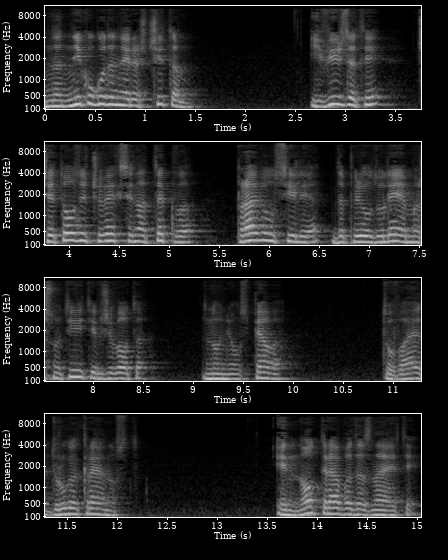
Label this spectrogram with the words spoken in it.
на никого да не разчитам. И виждате, че този човек се натъква, прави усилия да преодолее мъжнотиите в живота, но не успява. Това е друга крайност. Едно трябва да знаете.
